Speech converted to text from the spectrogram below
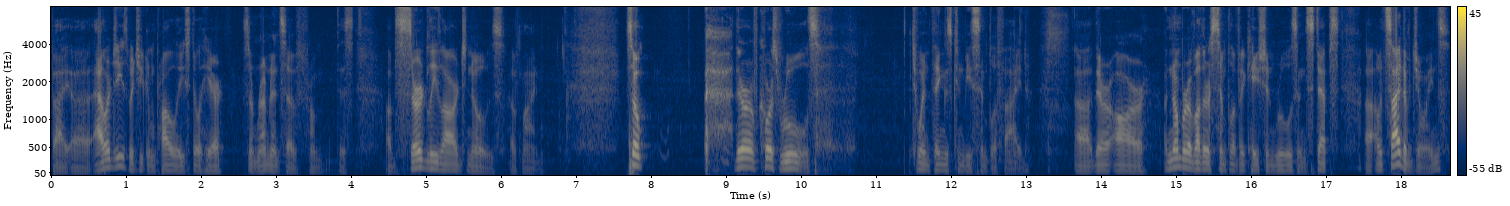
by uh, allergies, which you can probably still hear some remnants of from this absurdly large nose of mine. So, there are, of course, rules to when things can be simplified. Uh, there are a number of other simplification rules and steps uh, outside of joins,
